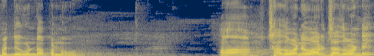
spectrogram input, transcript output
కొద్దిగా నువ్వు. చదవని వారు చదవండి.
